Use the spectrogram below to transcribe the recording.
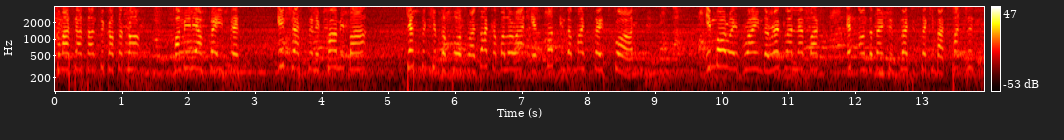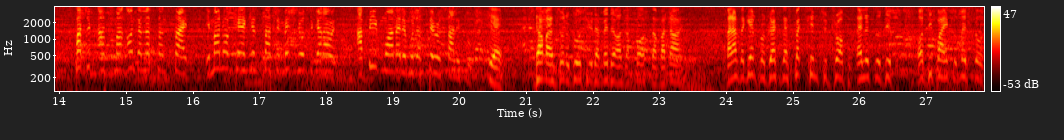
Kumasi Asante Kotoko, familiar faces. Interestingly, Kwame Baah gets to keep the post. Razak Abalora is not in the matchday squad. Imoro Ibrahim, the regular left back, is on the bench. His place is taking back. Patrick, Patrick Asmah on the left hand side. Emmanuel Keke starts in midfield together with Abib Mohamed and Mudassiru Salifu. Yeah, Gama is going to go through the middle as the first number nine. But as the game progresses, expect him to drop a little deep or deeper into midfield,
